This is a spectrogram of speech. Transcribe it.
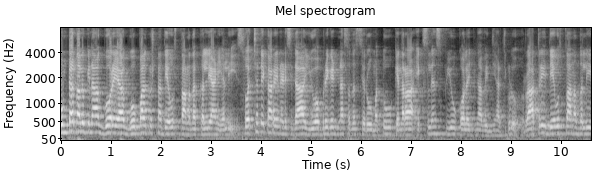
ಕುಮಟಾ ತಾಲೂಕಿನ ಗೋರೆಯ ಗೋಪಾಲಕೃಷ್ಣ ದೇವಸ್ಥಾನದ ಕಲ್ಯಾಣಿಯಲ್ಲಿ ಸ್ವಚ್ಛತೆ ಕಾರ್ಯ ನಡೆಸಿದ ಯುವ ಬ್ರಿಗೇಡ್ನ ಸದಸ್ಯರು ಮತ್ತು ಕೆನರಾ ಎಕ್ಸಲೆನ್ಸ್ ಪಿಯು ಕಾಲೇಜಿನ ವಿದ್ಯಾರ್ಥಿಗಳು ರಾತ್ರಿ ದೇವಸ್ಥಾನದಲ್ಲಿ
